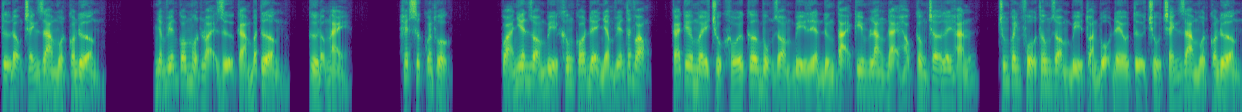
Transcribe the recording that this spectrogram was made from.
tự động tránh ra một con đường. Nhậm viễn có một loại dự cảm bất tưởng, cử động này hết sức quen thuộc. Quả nhiên dòm bị không có để nhậm viễn thất vọng, cái kia mấy chục khối cơ bụng dòm bị liền đứng tại kim lăng đại học cổng chờ lấy hắn, chung quanh phổ thông dòm bị toàn bộ đều tự chủ tránh ra một con đường.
